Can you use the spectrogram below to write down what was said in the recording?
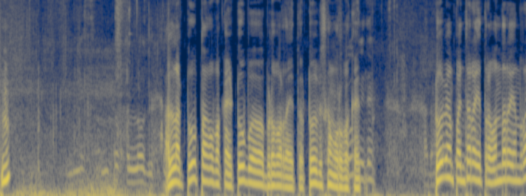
ಹ್ಞೂ ಅಲ್ಲ ಟ್ಯೂಬ್ ತಗೋಬೇಕಾಯ್ತು. ಟ್ಯೂಬ್ ಬಿಡಬಾರ್ದಾಯ್ತು. ಟ್ಯೂಬ್ ಇಸ್ಕೊಂಬರ್ಬೇಕಾಯ್ತು. ಟ್ಯೂಬ್ ಏನು ಪಂಚರ್ ಆಗಿತ್ತ ಒಂದರ ಏನರ?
